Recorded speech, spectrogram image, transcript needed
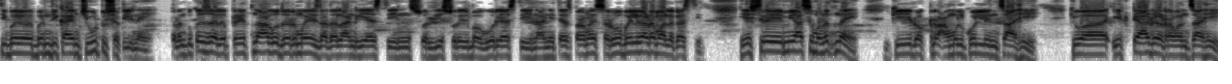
ती बंदी कायमची उठू शकली नाही. परंतु कसं झालं प्रयत्न अगोदर महेश दादा लांडगे असतील स्वर्गीय सुरेश बागोरे असतील आणि त्याचप्रमाणे सर्व बैलगाडा मालक असतील. हे श्रेय मी असं म्हणत नाही की डॉक्टर अमोल कोल्हेंचं आहे किंवा एकट्या आढळरावांचा आहे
